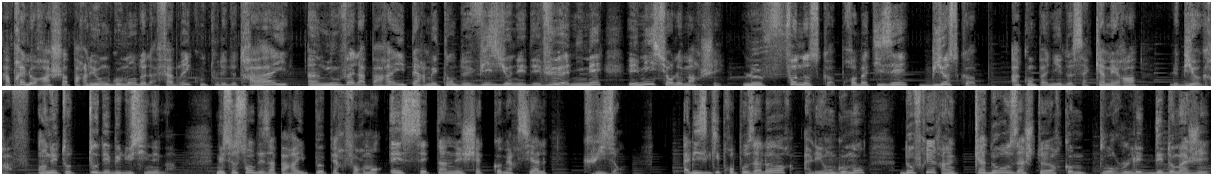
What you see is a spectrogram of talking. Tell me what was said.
Après le rachat par Léon Gaumont de la fabrique où tous les deux travaillent, un nouvel appareil permettant de visionner des vues animées est mis sur le marché. Le phonoscope, rebaptisé bioscope, accompagné de sa caméra, le biographe. On est au tout début du cinéma. Mais ce sont des appareils peu performants et c'est un échec commercial cuisant. Alice Guy propose alors à Léon Gaumont d'offrir un cadeau aux acheteurs comme pour les dédommager.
